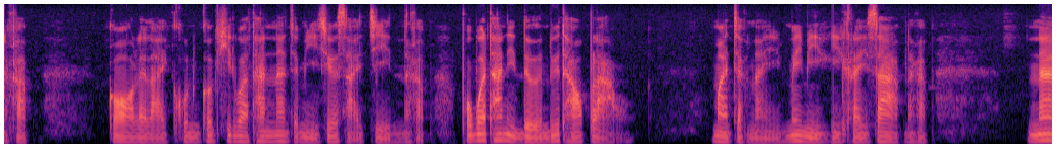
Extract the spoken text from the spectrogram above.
นะครับ ก็หลายๆ คนก็คิดว่าท่านน่าจะมีเชื้อสายจีนนะครับพบว่าท่านนี่เดินด้วยเท้าเปล่า มาจากไหนไม่มีใครทราบนะครับ น่า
